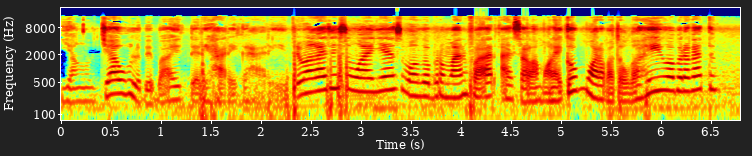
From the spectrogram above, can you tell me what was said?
yang jauh lebih baik dari hari ke hari. Terima kasih semuanya, semoga bermanfaat. Assalamualaikum warahmatullahi wabarakatuh.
